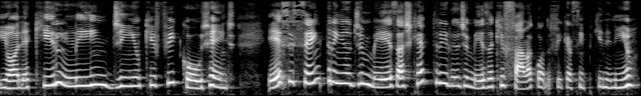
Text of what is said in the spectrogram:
E olha que lindinho que ficou, gente. Esse centrinho de mesa, acho que é trilho de mesa que fala quando fica assim pequenininho.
